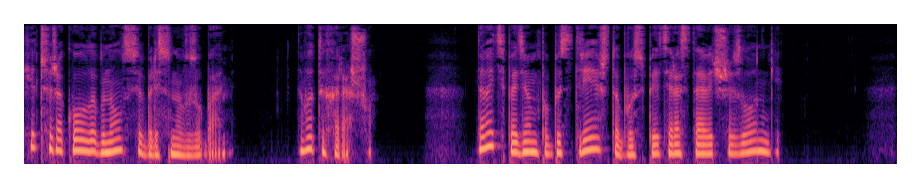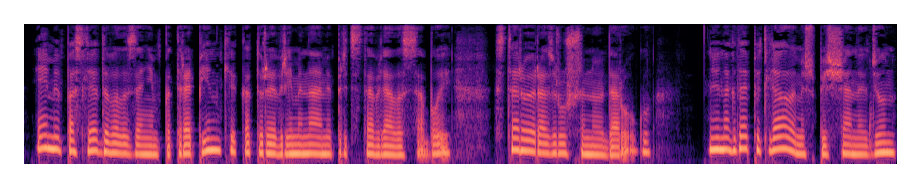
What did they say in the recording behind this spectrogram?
Хит широко улыбнулся, блеснув зубами. «Вот и хорошо. Давайте пойдем побыстрее, чтобы успеть расставить шезлонги». Эми последовала за ним по тропинке, которая временами представляла собой старую разрушенную дорогу, но иногда петляла меж песчаных дюн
